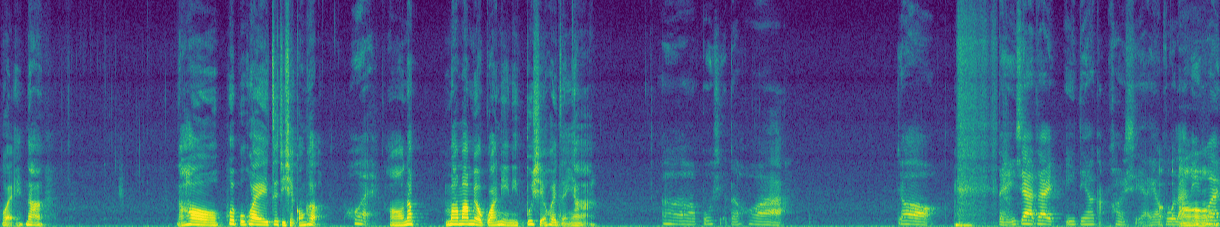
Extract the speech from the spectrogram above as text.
会。那，然后会不会自己写功课？会。哦，那妈妈没有管你，你不写会怎样啊？呃，不写的话，就等一下再一定要赶快写啊，要不然因为。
